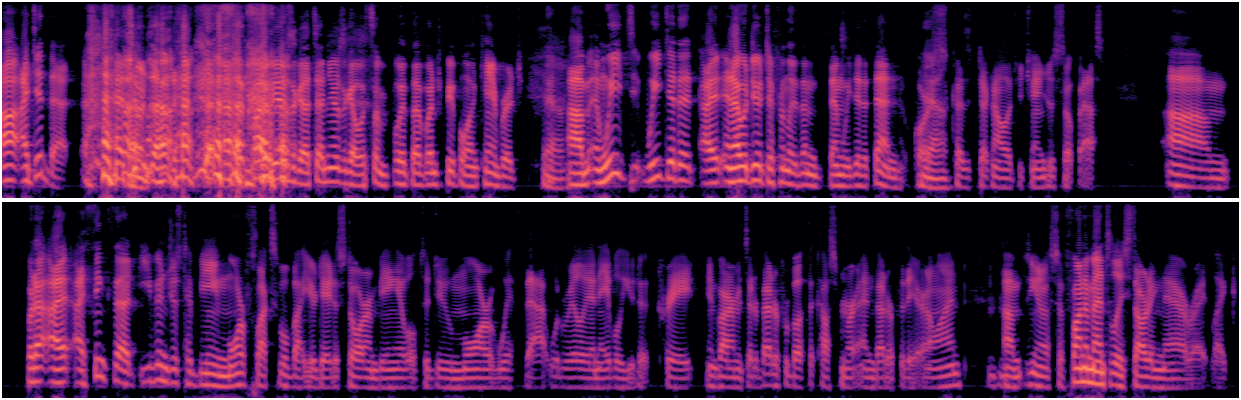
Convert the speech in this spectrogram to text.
Uh, I did that. it turns out five years ago, ten years ago, with some with a bunch of people in Cambridge, Yeah. um, and we we did it. I, and I would do it differently than than we did it then, of course, Yeah. because technology changes so fast. Um, but I, I think that even just to being more flexible about your data store and being able to do more with that would really enable you to create environments that are better for both the customer and better for the airline. Mhm. Um, you know, so fundamentally starting there, right? Like,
